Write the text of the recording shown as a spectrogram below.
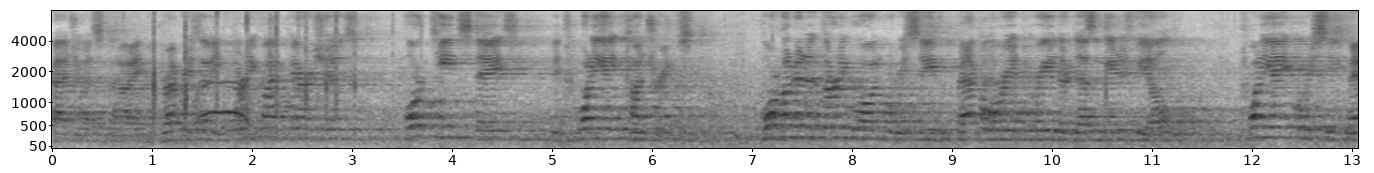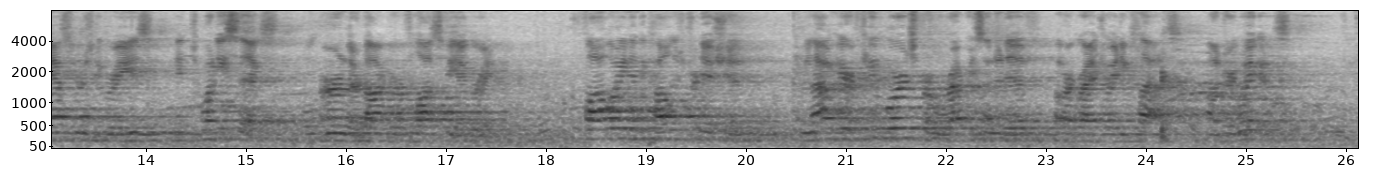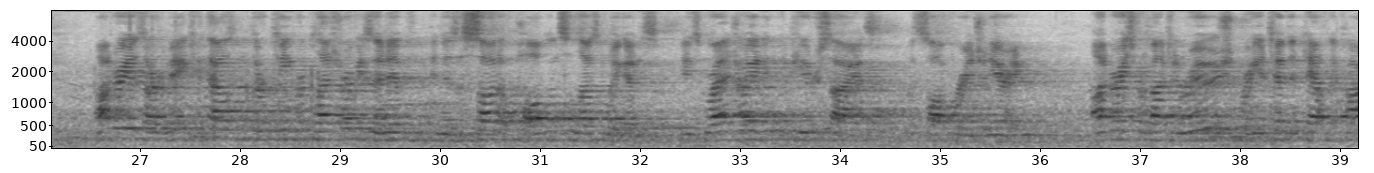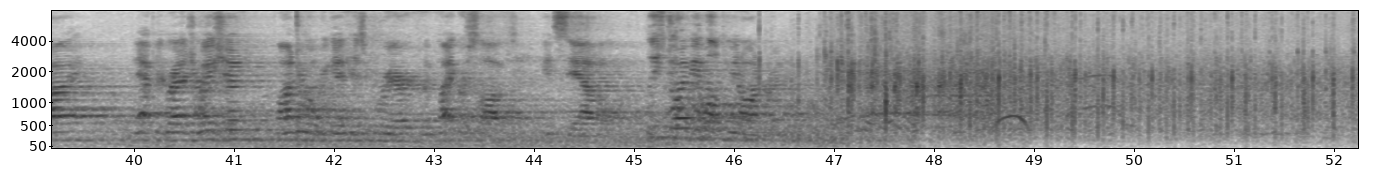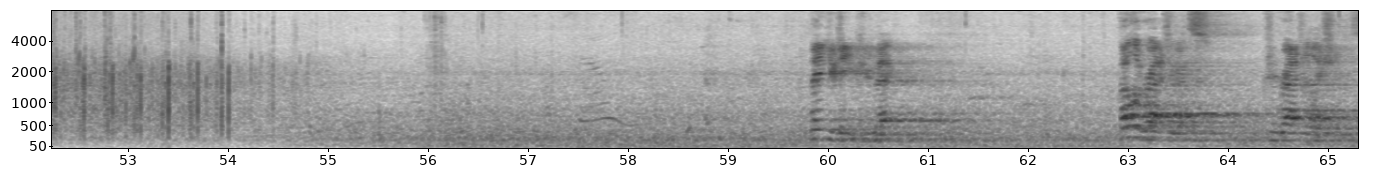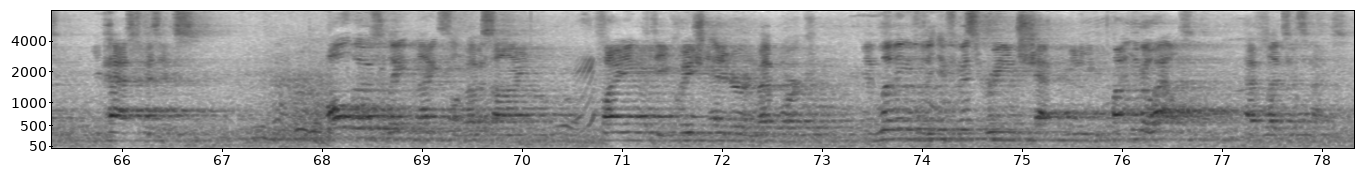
graduates tonight representing 35 parishes, 14 states, and 28 countries. 431 will receive baccalaureate degree in their designated field, 28 will receive master's degrees, and 26 will earn their Doctor of Philosophy degree. Following in the college tradition, we now hear a few words from a representative of our graduating class, Andre Wiggins. Andre is our May 2013 class representative and is the son of Paul and Celeste Wiggins. He's graduated in computer science with software engineering. Andre is from Baton Rouge, where he attended Catholic High, and after graduation, Andre will begin his career at Microsoft in Seattle. Please join me in welcoming Andre. Thank you, Dean Koubek. Fellow graduates, congratulations. You passed physics. All those late nights on WebAssign, fighting with the equation editor and web work, and living for the infamous green check meaning you can finally go out, have led to tonight.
